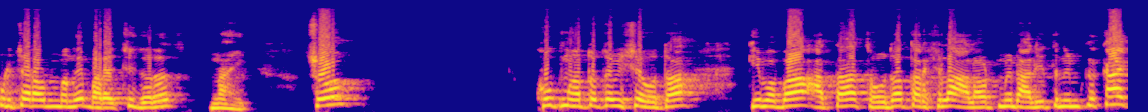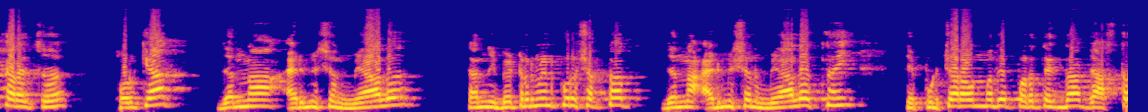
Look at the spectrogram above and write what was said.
पुढच्या राऊंडमध्ये भरायची गरज नाही. सो खूप महत्त्वाचा विषय होता की बाबा आता चौदा तारखेला अलॉटमेंट आली तर नेमकं काय करायचं? थोडक्यात ज्यांना ऍडमिशन मिळालं त्यांनी बेटरमेंट करू शकतात. ज्यांना ऍडमिशन मिळालंच नाही ते पुढच्या राऊंडमध्ये परत एकदा जास्त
